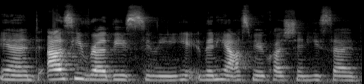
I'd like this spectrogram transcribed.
And as he read these to me, he, then he asked me a question. He said,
